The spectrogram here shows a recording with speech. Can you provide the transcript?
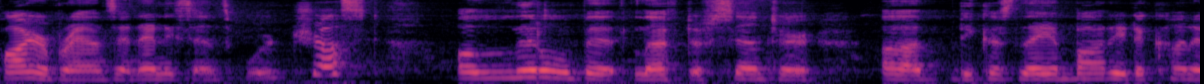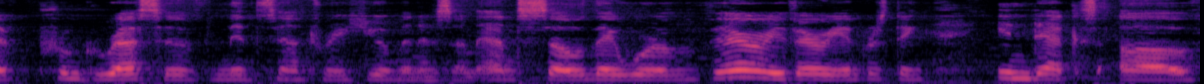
firebrands in any sense, were just a little bit left of center uh, because they embodied a kind of progressive mid century humanism. And so they were very, very interesting index of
